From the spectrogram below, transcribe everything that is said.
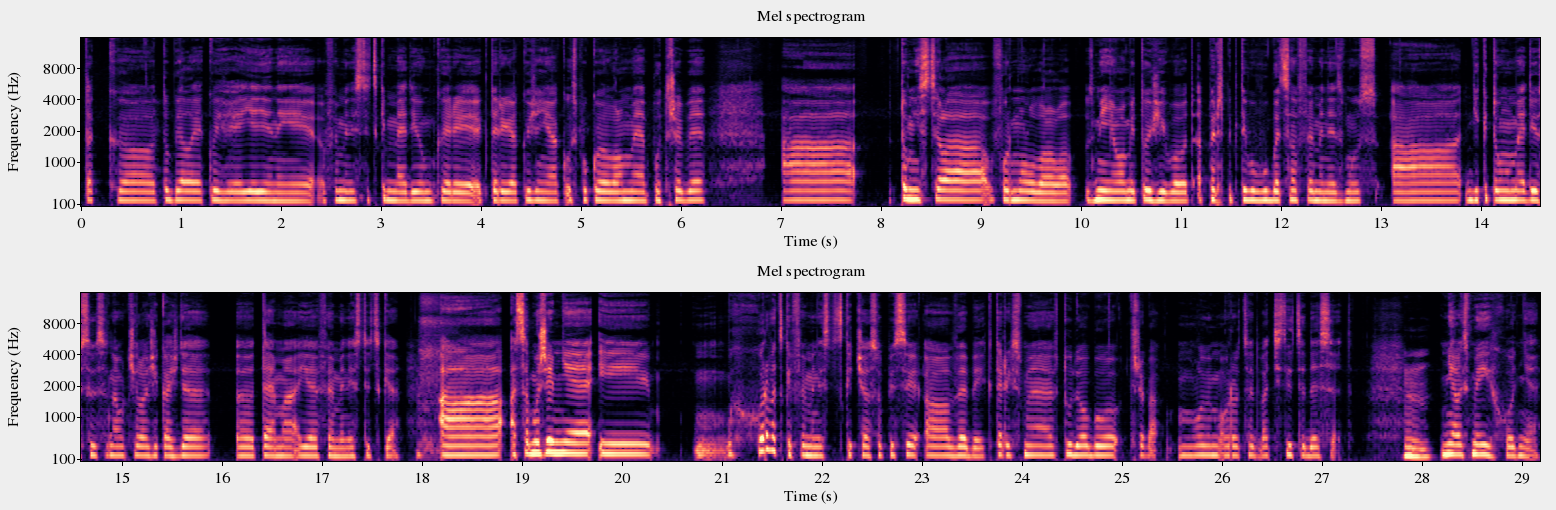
tak uh, to byl jakože jediný feministický médium, který, který jakože nějak uspokojoval moje potřeby. A to mě zcela formulovalo, změnilo mi to život a perspektivu vůbec na feminismus a díky tomu médiu jsem se naučila, že každé Eh, téma je feministické. A, a samozřejmě i chorvatské feministické časopisy a weby, které jsme v tu dobu, třeba mluvím o roce 2010, hmm. měli jsme jich hodně.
